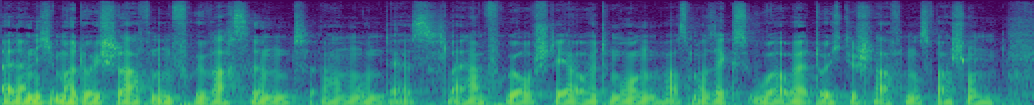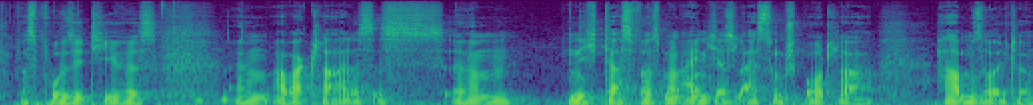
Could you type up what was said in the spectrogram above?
leider nicht immer durchschlafen und früh wach sind. Ähm, und er ist leider ein Frühaufsteher. Heute Morgen war es mal 6 Uhr, aber er hat durchgeschlafen. Das war schon was Positives. Ähm, aber klar, das ist nicht das, was man eigentlich als Leistungssportler haben sollte.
